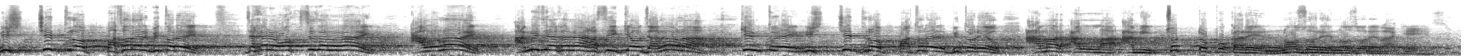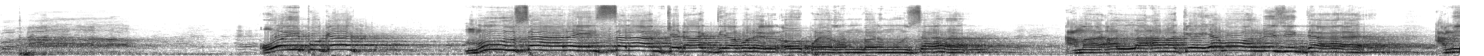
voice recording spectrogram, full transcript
নিশ্ছিদ্র পাথরের ভিতরে যেখানে অক্সিজেন নাই আলো নাই। আমি যেখানে আছি, কেউ জানেও না। কিন্তু এই নিশ্চিদ্র পাথরের ভিতরেও আমার আল্লাহ আমি ছোট্ট প্রকারে নজরে নজরে রাখে। ওই পোকা মুসা আলাইসালামকে ডাক দিয়া বলেন, ও পয়গম্বর মুসা, আমার আল্লাহ আমাকে এমন রিজিক দেয়। আমি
